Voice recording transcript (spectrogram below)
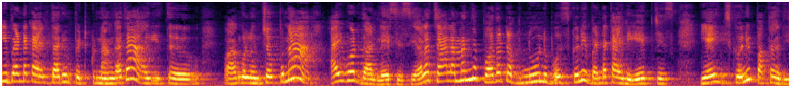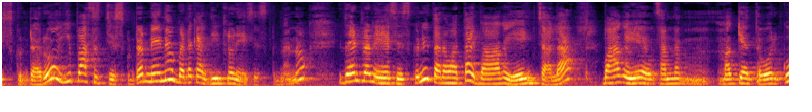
ఈ బెండకాయలు తరిమి పెట్టుకున్నాం కదా ఈ అంగుళం చొప్పున అవి కూడా దాంట్లో వేసేసి అలా చాలామంది పొదట నూనె పోసుకొని బెండకాయలు వేపు చేసి వేయించుకొని పక్కకు తీసుకుంటారు. ఈ ప్రాసెస్ చేసుకుంటారు. నేను బెండకాయలు దీంట్లోనే వేసేసుకున్నాను. దేంట్లోనే వేసేసుకుని తర్వాత అవి బాగా వేయించాలా బాగా ఏ సన్న మగ్గేంత వరకు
